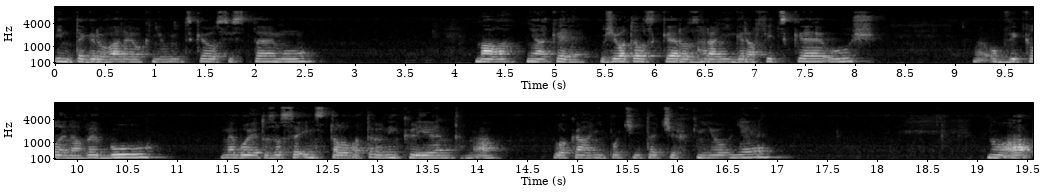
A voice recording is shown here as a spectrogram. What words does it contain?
integrovaného knihovnického systému. Má nějaké uživatelské rozhraní grafické už, obvykle na webu, nebo je to zase instalovatelný klient na lokální počítače v knihovně. No a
